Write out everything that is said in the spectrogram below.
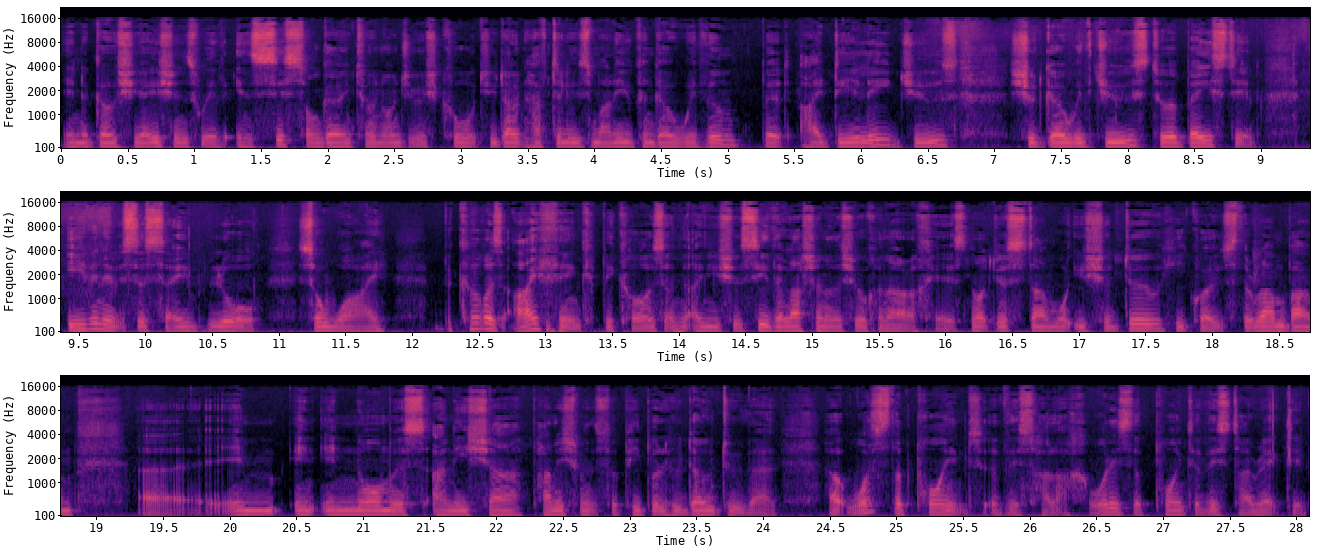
in negotiations with insists on going to a non Jewish court, you don't have to lose money, you can go with them. But ideally, Jews should go with Jews to a Beis Din, even if it's the same law. So why? Because I think, because, and, and you should see the Lashon of the Shulchan Aruch here, it's not just done what you should do. He quotes the Rambam, uh, in, in, enormous anisha, punishments for people who don't do that. Uh, what's the point of this halach? What is the point of this directive?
